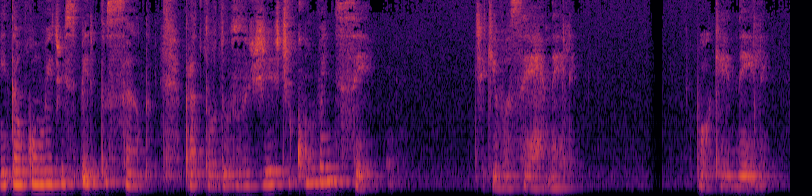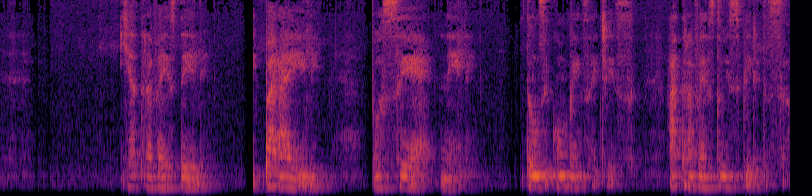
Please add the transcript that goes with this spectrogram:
Então convide o Espírito Santo para todos os dias te convencer de que você é nele. Porque nele e através dele e para ele você é nele. Então se convença disso através do Espírito Santo.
